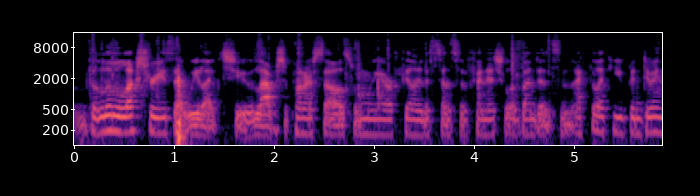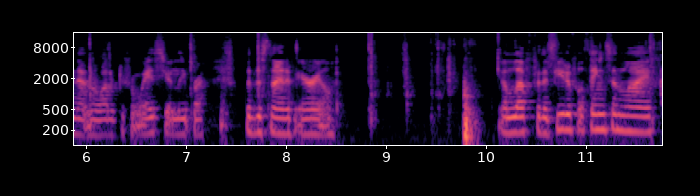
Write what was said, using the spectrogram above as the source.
the little luxuries that we like to lavish upon ourselves when we are feeling a sense of financial abundance. And I feel like you've been doing that in a lot of different ways here, Libra, with this Nine of Ariel. A love for the beautiful things in life,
